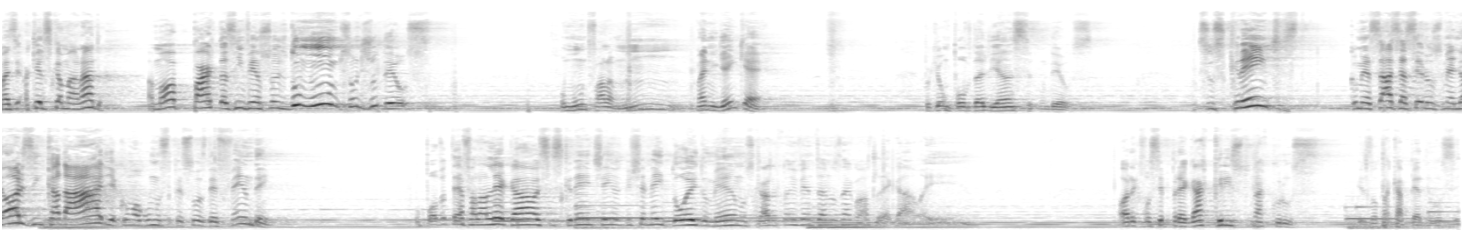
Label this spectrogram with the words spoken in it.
Mas aqueles camaradas, a maior parte das invenções do mundo são de judeus. O mundo fala, hum, mas ninguém quer. Porque é um povo da aliança com Deus. Se os crentes começassem a ser os melhores em cada área, como algumas pessoas defendem, povo até fala, legal, esses crentes aí, os bichos é meio doido mesmo, os caras estão inventando uns negócios legais aí. A hora que você pregar Cristo na cruz, eles vão tacar pedra em você.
